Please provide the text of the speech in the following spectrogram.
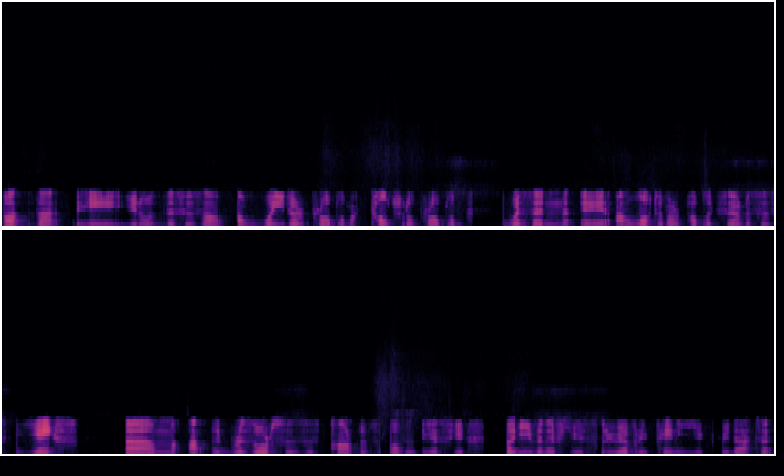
but that uh, you know this is a, a wider problem, a cultural problem within uh, a lot of our public services. Yes, um, uh, resources is part of, of mm-hmm. the issue, but even if you threw every penny you could at it,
